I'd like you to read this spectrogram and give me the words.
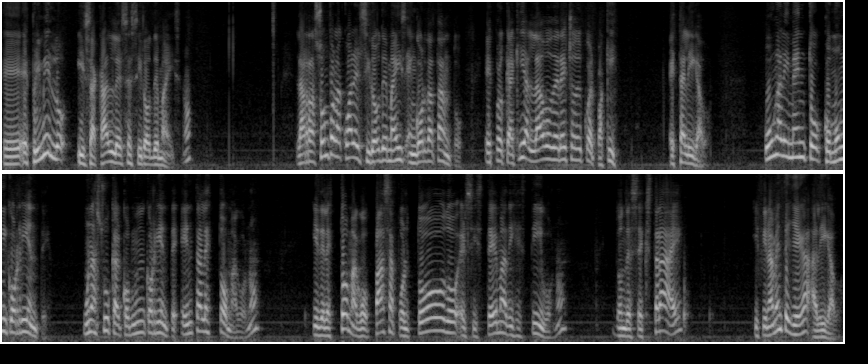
eh, exprimirlo y sacarle ese sirope de maíz. La razón por la cual el sirope de maíz engorda tanto es porque aquí al lado derecho del cuerpo, aquí, está el hígado. Un alimento común y corriente, un azúcar común y corriente, entra al estómago, ¿no? Y del estómago pasa por todo el sistema digestivo, ¿no? Donde se extrae y finalmente llega al hígado.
